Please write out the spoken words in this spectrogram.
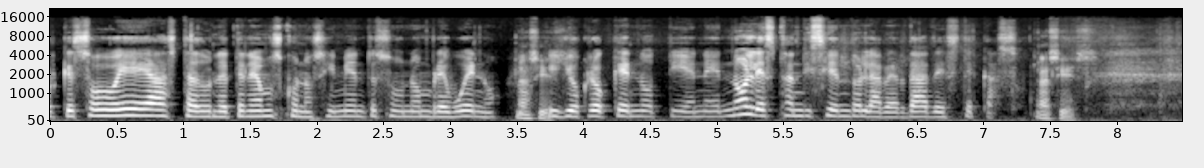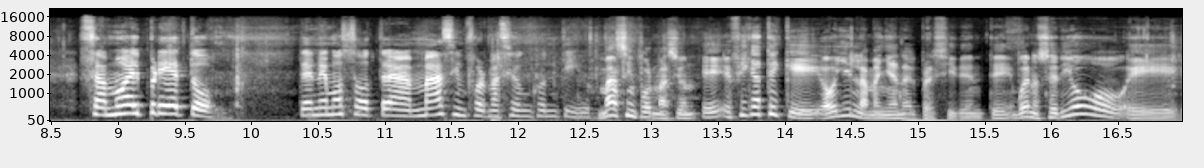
porque SOE hasta donde tenemos conocimiento es un hombre bueno y yo creo que no tiene, no le están diciendo la verdad de este caso. Así es. Samuel Prieto, tenemos otra más información contigo. Más información. Eh, fíjate que hoy en la mañana el presidente, bueno, se dio eh,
